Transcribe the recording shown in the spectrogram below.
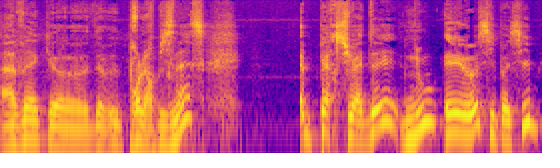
avec euh, de- pour leur business. Persuadés, nous et eux, si possible,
